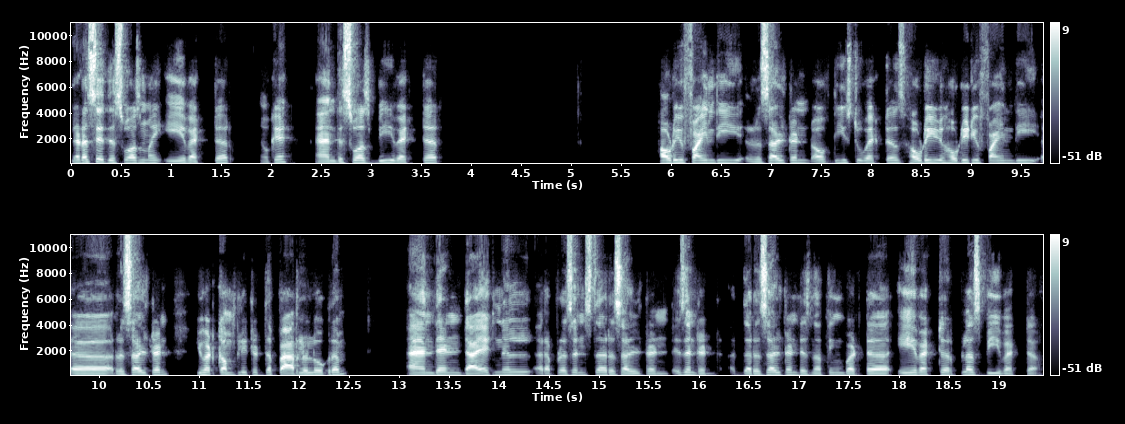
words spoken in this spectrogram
let us say this was my a vector. Okay. And this was b vector how do you find the resultant of these two vectors? How do you how did you find the uh, resultant? You had completed the parallelogram and then diagonal represents the resultant, isn't it? The resultant is nothing but uh, a vector plus b vector.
